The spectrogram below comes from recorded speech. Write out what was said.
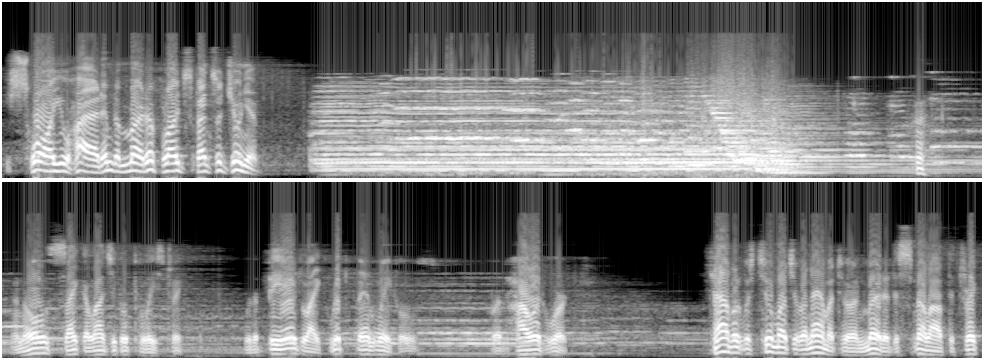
He swore you hired him to murder Floyd Spencer Jr. An old psychological police trick with a beard like Rip Van Winkle's. But how it worked. Talbot was too much of an amateur in murder to smell out the trick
